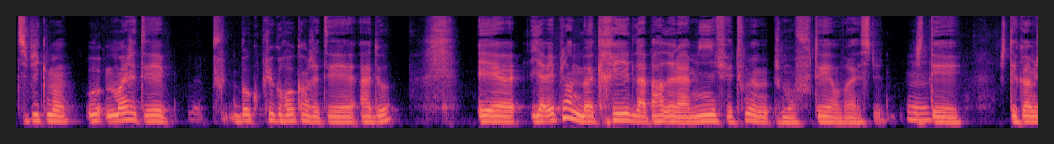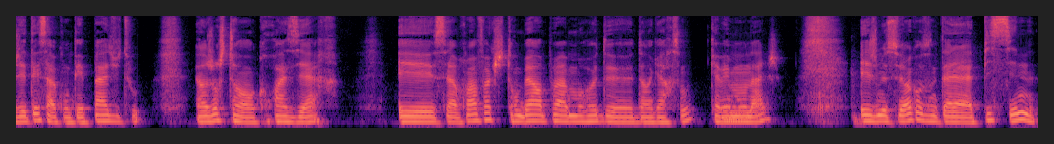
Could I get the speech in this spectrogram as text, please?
typiquement. Moi, j'étais beaucoup plus gros quand j'étais ado. Et euh, il y avait plein de moqueries de la part de la MIF et tout, mais je m'en foutais en vrai. J'étais- Mhm. J'étais comme j'étais, ça comptait pas du tout. Un jour, j'étais en croisière. Et c'est la première fois que je suis tombé un peu amoureux d'un garçon qui avait Mhm. mon âge. Et je me souviens quand on était à la piscine,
